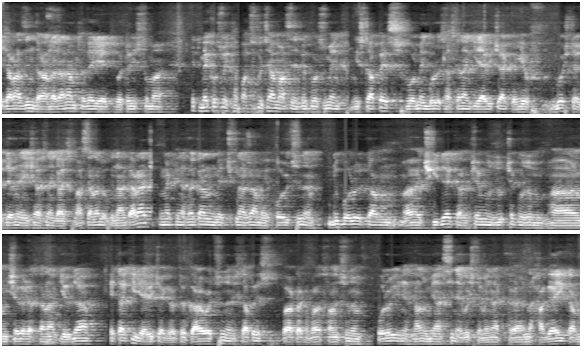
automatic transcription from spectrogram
իշխանազին դառնալանամ թվերի հետ, որտեղ ինձ թվում է Այդ մենք խոսում ենք թափանցիկության մասին, մենք խոսում ենք իսկապես, որ մենք բոլորս հասկանանք իրավիճակը եւ ոչ թե դերները ինչ հասնենք այս հասկանալով գնանք առաջ, մենք ֆինանսական մեր ճգնաժամը խորությունը դու բոլորը կամ չգիտեք, կամ չեմ ուզում, չեք ուզում միջև հասկանալ եւ դա հետաքրիր իրավիճակ է, որտեղ կարողությունը իսկապես պարտական պատասխանությունը բոլորին հանում միասին է ոչ թե մենակ նախագահի կամ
